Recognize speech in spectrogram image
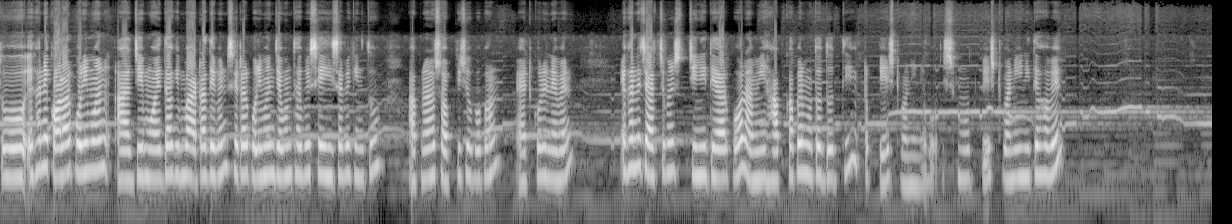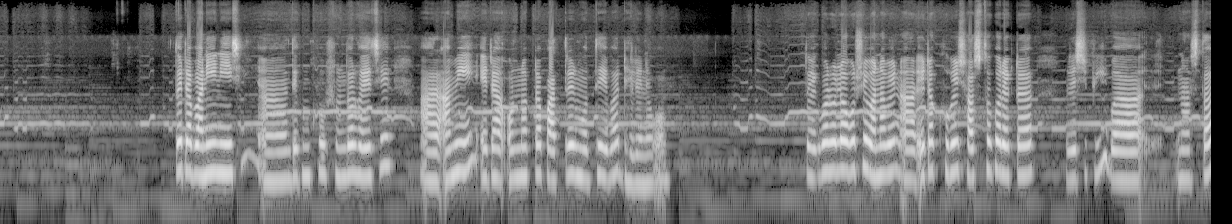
তো এখানে কলার পরিমাণ আর যে ময়দা কিংবা আটা দেবেন, সেটার পরিমাণ যেমন থাকবে, সেই হিসাবে কিন্তু আপনারা সব কিছু উপকরণ অ্যাড করে নেবেন। এখানে চার চামচ চিনি দেওয়ার পর আমি হাফ কাপের মতো দুধ দিয়ে একটা পেস্ট বানিয়ে নেব। স্মুথ পেস্ট বানিয়ে নিতে হবে। তো এটা বানিয়ে নিয়েছি। দেখুন খুব সুন্দর হয়েছে। আর আমি এটা অন্য একটা পাত্রের মধ্যে এবার ঢেলে নেব। তো একবার হলে অবশ্যই বানাবেন। আর এটা খুবই স্বাস্থ্যকর একটা রেসিপি বা নাস্তা।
